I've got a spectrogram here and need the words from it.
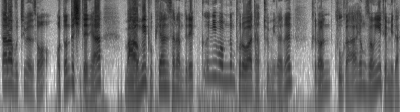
따라 붙으면서 어떤 뜻이 되냐? 마음이 부패한 사람들의 끊임없는 불화와 다툼이라는 그런 구가 형성이 됩니다.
